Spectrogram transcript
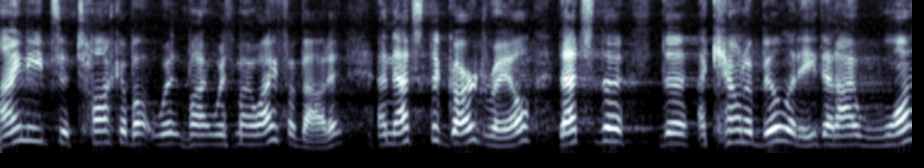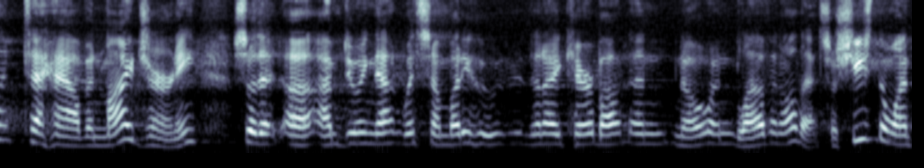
I need to talk about with my, with my wife about it, and that's the guardrail. That's the, the accountability that I want to have in my journey, so that uh, I'm doing that with somebody who that I care about and know and love and all that. So she's the one.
